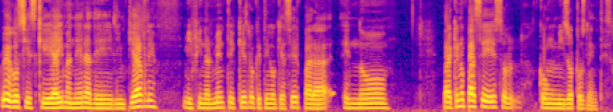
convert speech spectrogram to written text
Luego, si es que hay manera de limpiarle. Y finalmente, ¿qué es lo que tengo que hacer para no para que no pase eso con mis otros lentes?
